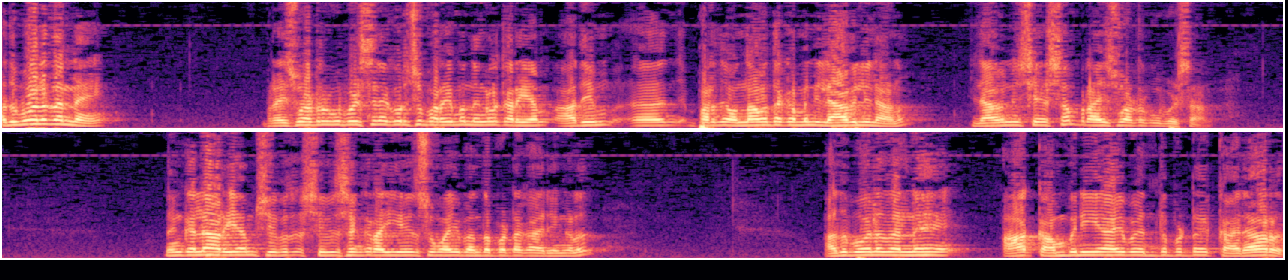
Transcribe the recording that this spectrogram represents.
അതുപോലെ തന്നെ പ്രൈസ് വാട്ടർ കൂപ്പേഴ്സിനെ കുറിച്ച് പറയുമ്പോൾ നിങ്ങൾക്കറിയാം ആദ്യം പറഞ്ഞ ഒന്നാമത്തെ കമ്പനി ലാവലിനാണ്. ലാവലിന് ശേഷം പ്രൈസ് വാട്ടർ കൂപ്പേഴ്സാണ് നിങ്ങൾക്കെല്ലാം അറിയാം ശിവ ശിവശങ്കർ ഐ എസുമായി ബന്ധപ്പെട്ട കാര്യങ്ങൾ അതുപോലെ തന്നെ ആ കമ്പനിയായി ബന്ധപ്പെട്ട കരാറ്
